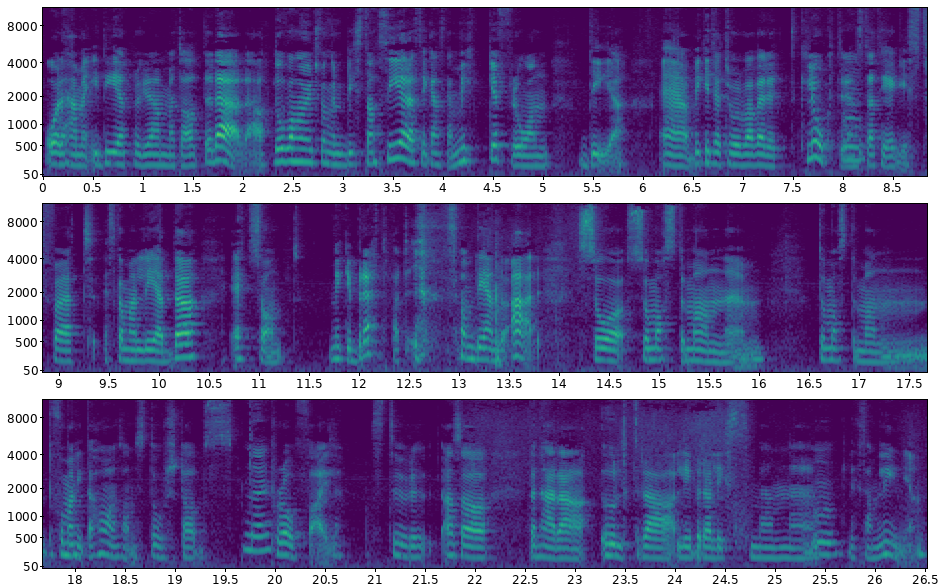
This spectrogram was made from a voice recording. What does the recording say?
och det här med idéprogrammet och allt det där. Då var hon ju tvungen att distansera sig ganska mycket från det. Eh, vilket jag tror var väldigt klokt rent Mm. strategiskt. För att ska man leda ett sånt mycket brett parti som det ändå är så, så måste man ehm, då måste man, då får man inte ha en sån storstads Nej. profile. Sture, alltså den här uh, ultraliberalismen, uh, Mm. liksom linjen.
